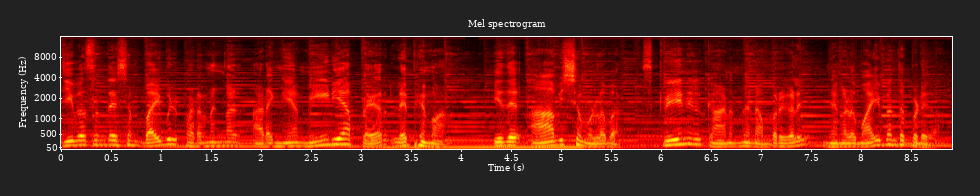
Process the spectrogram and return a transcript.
ജീവസന്ദേശം ബൈബിൾ പഠനങ്ങൾ അടങ്ങിയ മീഡിയ പ്ലെയർ ലഭ്യമാണ്. ഇത് ആവശ്യമുള്ളവർ സ്ക്രീനിൽ കാണുന്ന നമ്പറുകളിൽ ഞങ്ങളുമായി ബന്ധപ്പെടുക.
